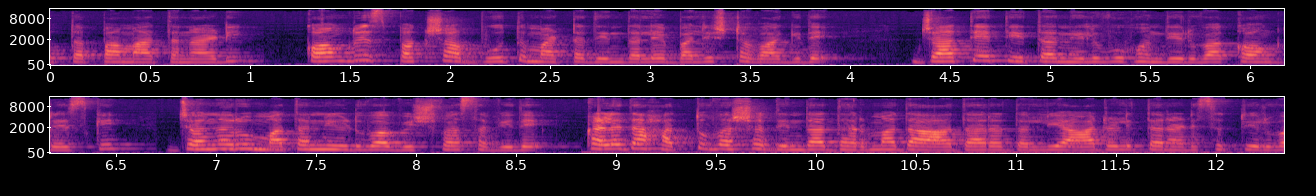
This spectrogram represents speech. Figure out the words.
ಉತ್ತಪ್ಪ ಮಾತನಾಡಿ, ಕಾಂಗ್ರೆಸ್ ಪಕ್ಷ ಬೂತ್ ಮಟ್ಟದಿಂದಲೇ ಬಲಿಷ್ಠವಾಗಿದೆ. ಜಾತ್ಯತೀತ ನಿಲುವು ಹೊಂದಿರುವ ಕಾಂಗ್ರೆಸ್ಗೆ ಜನರು ಮತ ನೀಡುವ ವಿಶ್ವಾಸವಿದೆ. ಕಳೆದ ಹತ್ತು ವರ್ಷದಿಂದ ಧರ್ಮದ ಆಧಾರದಲ್ಲಿ ಆಡಳಿತ ನಡೆಸುತ್ತಿರುವ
